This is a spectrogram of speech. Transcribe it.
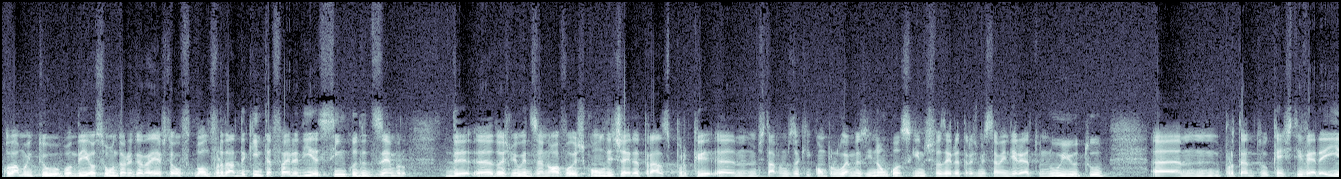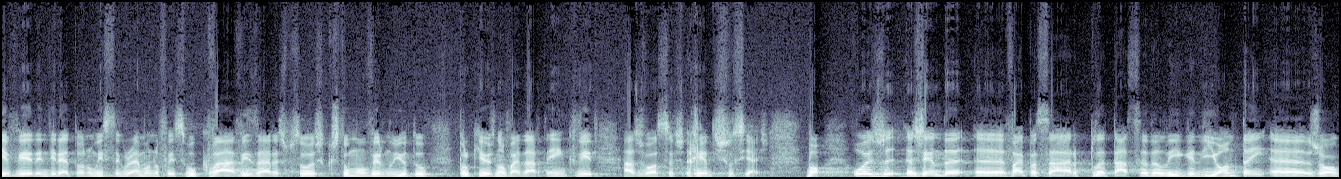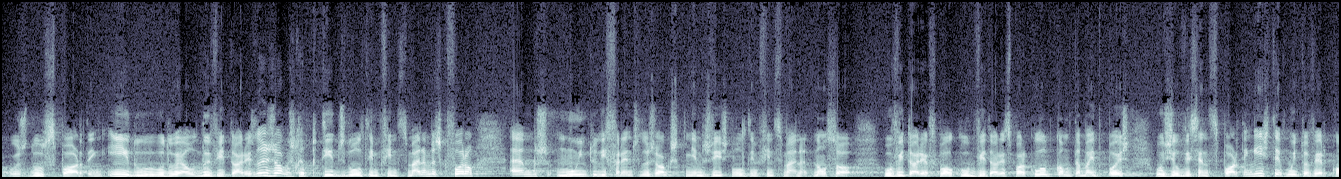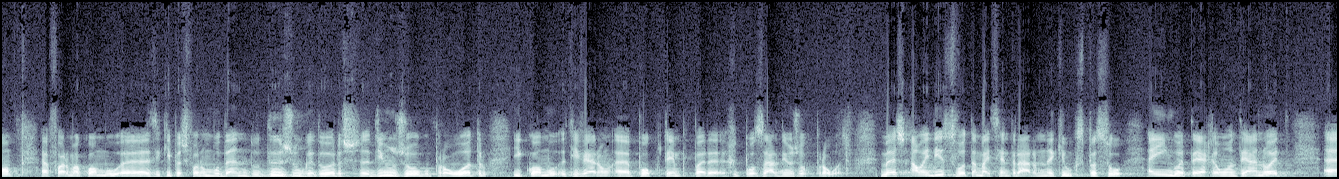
Olá, muito bom dia. Eu sou o António Tadeia. Este é o Futebol de Verdade de quinta-feira, dia 5 de dezembro de uh, 2019. Hoje com um ligeiro atraso porque um, estávamos aqui com problemas e não conseguimos fazer a transmissão em direto no YouTube. Um, portanto, quem estiver aí a ver em direto ou no Instagram ou no Facebook, vá avisar as pessoas que costumam ver no YouTube, porque hoje não vai dar, têm que vir às vossas redes sociais. Bom, hoje a agenda uh, vai passar pela Taça da Liga de ontem, uh, jogos do Sporting e do duelo de vitórias. Dois jogos do último fim de semana, mas que foram ambos muito diferentes dos jogos que tínhamos visto no último fim de semana. Não só o Vitória Futebol Clube, Vitória Sport Clube, como também depois o Gil Vicente Sporting. E isto teve muito a ver com a forma como uh, as equipas foram mudando de jogadores de um jogo para o outro e como tiveram pouco tempo para repousar de um jogo para o outro. Mas, além disso, vou também centrar-me naquilo que se passou em Inglaterra ontem à noite,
